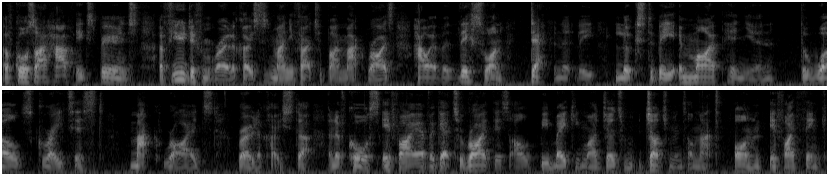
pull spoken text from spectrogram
Of course I have experienced a few different roller coasters manufactured by Mack Rides, however this one definitely looks to be, in my opinion, the world's greatest Mack Rides roller coaster. And of course, if I ever get to ride this, I'll be making my judgment judgment on that on if I think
